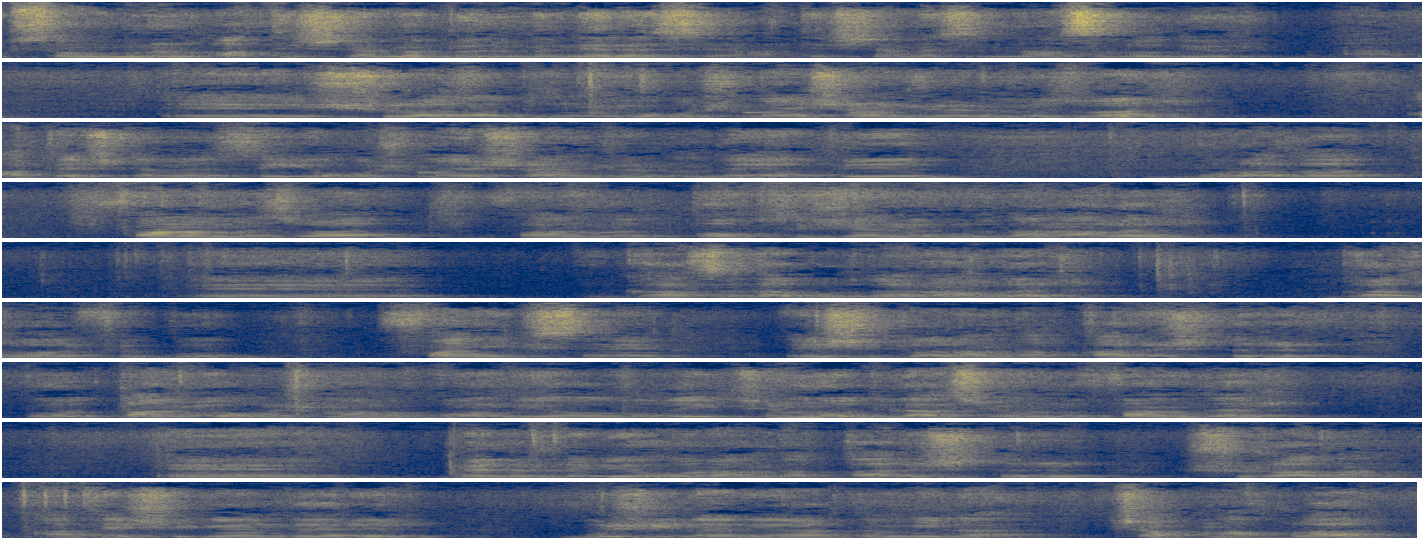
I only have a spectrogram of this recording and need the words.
Ustam bunun ateşleme bölümü neresi? Ateşlemesi nasıl oluyor? Ee, şurada bizim yokuşma eşanjörümüz var. Ateşlemesi yokuşma eşanjöründe yapıyor. Burada fanımız var. Fanımız oksijeni buradan alır. Ee, gazı da buradan alır. Gaz valfi bu. Fan ikisini eşit oranda karıştırır. Bu tam yokuşmalı kombi olduğu için modülasyonlu fandır. Ee, belirli bir oranda karıştırır. Şuradan ateşi gönderir. Bujiler yardımıyla çakmaklar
